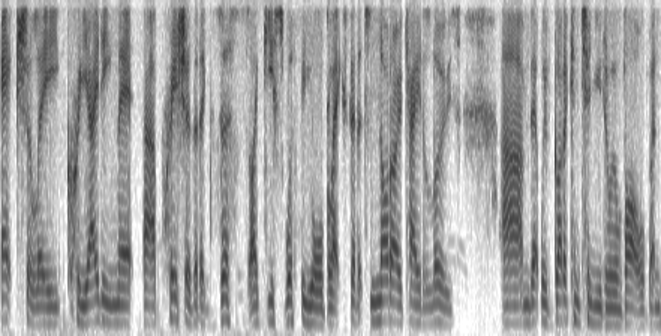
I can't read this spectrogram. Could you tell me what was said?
actually creating that uh, pressure that exists, I guess, with the All Blacks, that it's not okay to lose. Um, that we've got to continue to evolve. And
